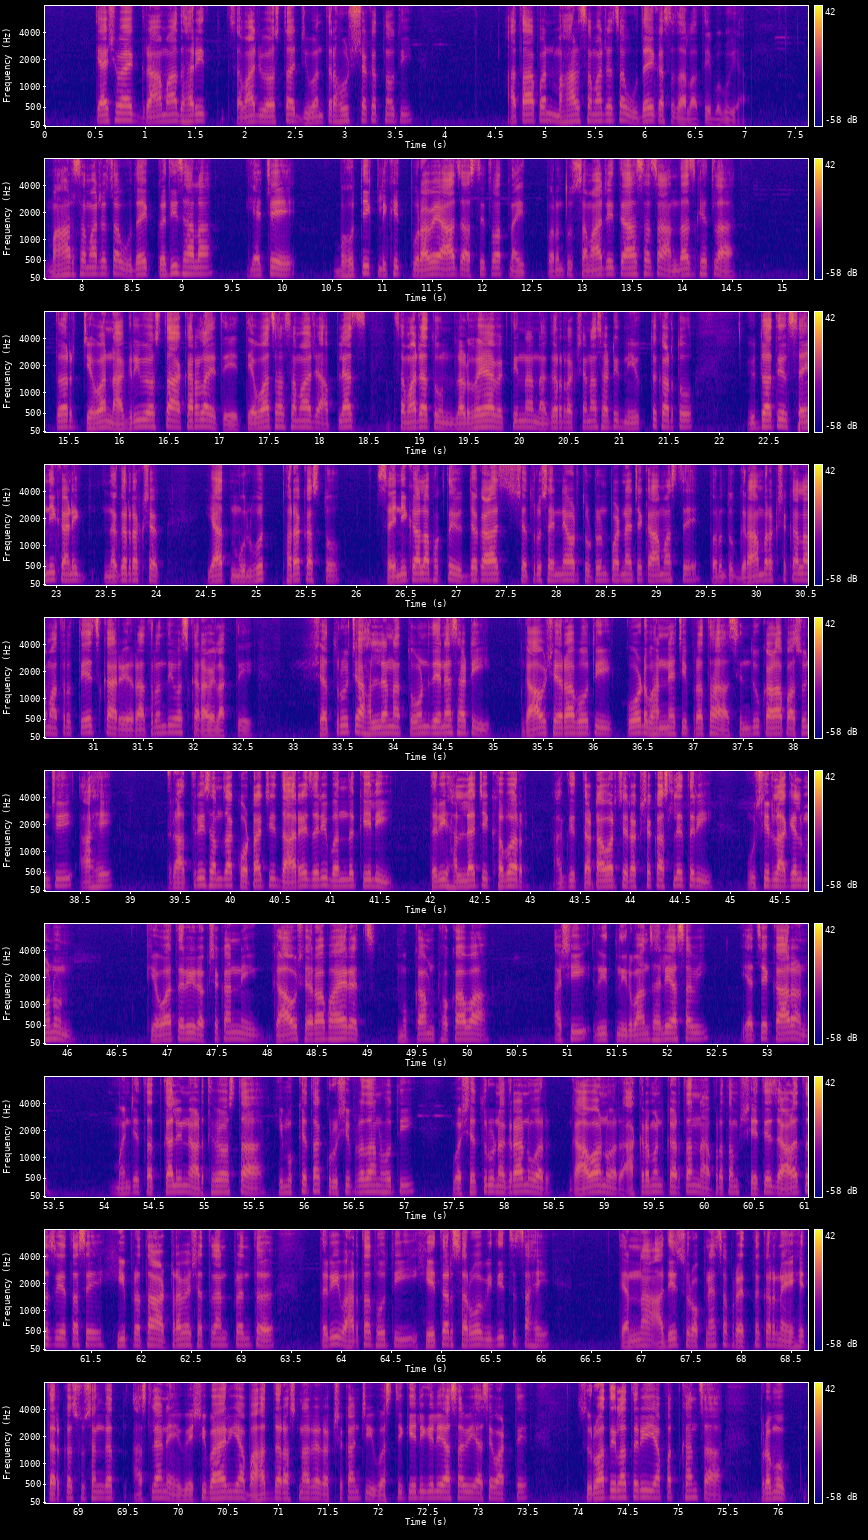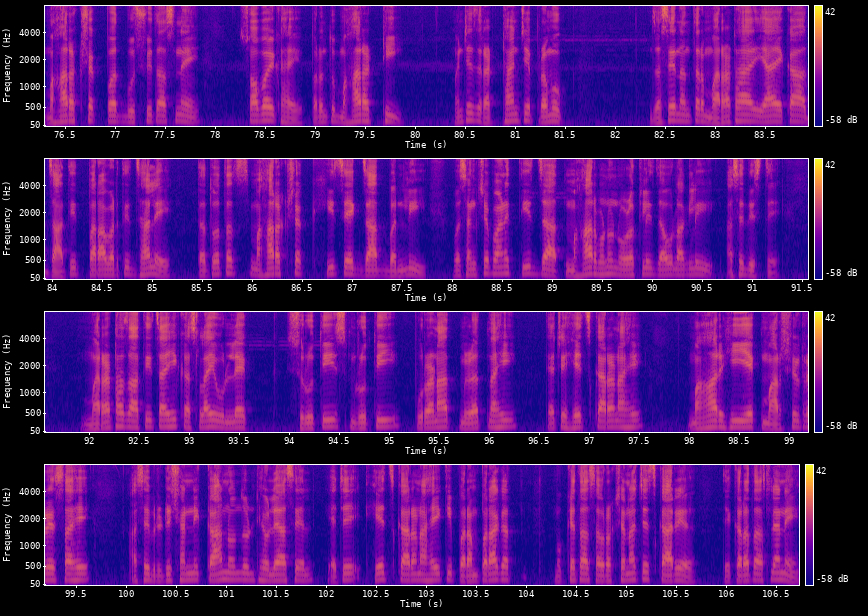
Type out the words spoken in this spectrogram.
त्याशिवाय ग्रामाधारित समाजव्यवस्था जिवंत राहूच शकत नव्हती. आता आपण महार समाजाचा उदय कसा झाला ते बघूया. महार समाजाचा उदय कधी झाला याचे भौतिक लिखित पुरावे आज अस्तित्वात नाहीत परंतु समाज इतिहासाचा अंदाज घेतला तर जेव्हा नागरी व्यवस्था आकाराला येते तेव्हाच हा समाज आपल्याच समाजातून लढवया व्यक्तींना नगर रक्षणासाठी नियुक्त करतो. युद्धातील सैनिक आणि नगररक्षक यात मूलभूत फरक असतो. सैनिकाला फक्त युद्धकाळात शत्रू सैन्यावर तुटून पडण्याचे काम असते परंतु ग्रामरक्षकाला मात्र तेच कार्य रात्रंदिवस करावे लागते. शत्रूच्या हल्ल्यांना तोंड देण्यासाठी गाव शहराभोवती कोट बांधण्याची प्रथा सिंधू काळापासूनची आहे. रात्री समजा कोटाची दारे जरी बंद केली तरी हल्ल्याची खबर अगदी तटावरचे रक्षक असले तरी उशीर लागेल म्हणून केव्हा तरी रक्षकांनी गाव शहराबाहेरच मुक्काम ठोकावा अशी रीत निर्माण झाली असावी. याचे कारण म्हणजे तत्कालीन अर्थव्यवस्था ही मुख्यतः कृषीप्रधान होती व शत्रू नगरांवर गावांवर आक्रमण करताना प्रथम शेते जाळतच येत असे ही प्रथा अठराव्या शतकांपर्यंत तरी भारतात होती हे तर सर्व विधीतच आहे. त्यांना आधीच रोखण्याचा प्रयत्न करणे हे तर्क सुसंगत असल्याने वेशीबाहेर या बहाद्दर असणाऱ्या रक्षकांची वस्ती केली गेली असावी असे वाटते. सुरुवातीला तरी या पथकांचा प्रमुख महारक्षक पद भूषवित असणे स्वाभाविक आहे परंतु महारठ्ठी म्हणजेच रठ्ठांचे प्रमुख जसे नंतर मराठा या एका जातीत परावर्तित झाले तत्वतच महारक्षक हीच एक जात बनली व संक्षेपाने तीच जात महार म्हणून ओळखली जाऊ लागली असे दिसते. मराठा जातीचाही कसलाही उल्लेख श्रुती स्मृती पुराणात मिळत नाही त्याचे हेच कारण आहे. महार ही एक मार्शल रेस आहे असे ब्रिटिशांनी का नोंदून ठेवले असेल? याचे हेच कारण आहे की परंपरागत मुख्यतः संरक्षणाचेच कार्य ते करत असल्याने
